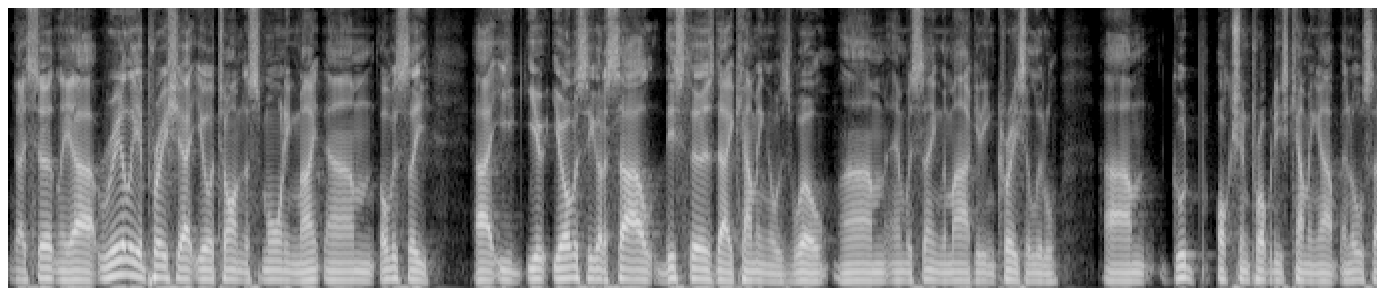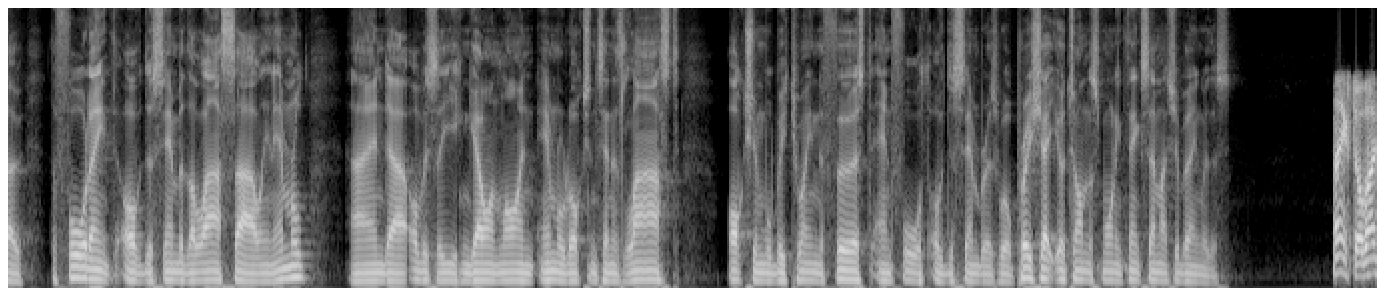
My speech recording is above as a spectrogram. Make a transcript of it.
They certainly are. Really appreciate your time this morning, mate. Um, obviously. Uh, you, you, you obviously got a sale this Thursday coming as well, um, and we're seeing the market increase a little. Um, good auction properties coming up, and also the 14th of December, the last sale in Emerald. And uh, obviously, you can go online. Emerald Auction Centre's last auction will be between the 1st and 4th of December as well. Appreciate your time this morning. Thanks so much for being with us. Thanks, Dobbo.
